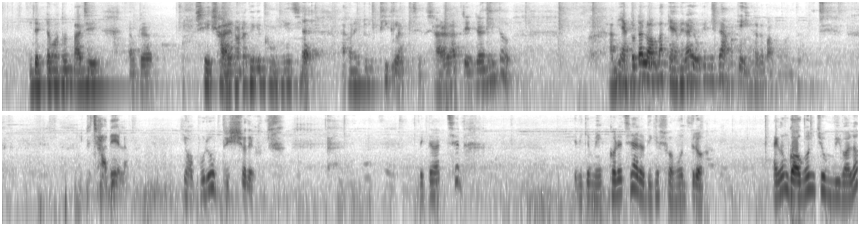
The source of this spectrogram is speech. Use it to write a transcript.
দেড়টা মতন বাজে আমরা সেই সাড়ে নটা থেকে ঘুমিয়েছি। এখন একটু ঠিক লাগছে। সারা রাত ট্রেন জার্নি তো। আমি এতটা লম্বা ক্যামেরায় ওকে নিতে আমাকে এইভাবে কথা বলতে হবে। একটু ছাদে এলাম। কি অপরূপ দৃশ্য দেখুন। দেখতে পাচ্ছেন? এদিকে মেঘ করেছে আর ওদিকে সমুদ্র। একদম গগন চুম্বি বলো।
